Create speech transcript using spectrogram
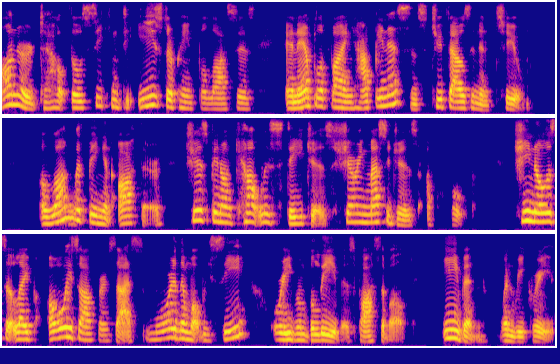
honored to help those seeking to ease their painful losses and amplifying happiness since 2002. Along with being an author, she has been on countless stages sharing messages of hope. She knows that life always offers us more than what we see or even believe is possible, even when we grieve.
